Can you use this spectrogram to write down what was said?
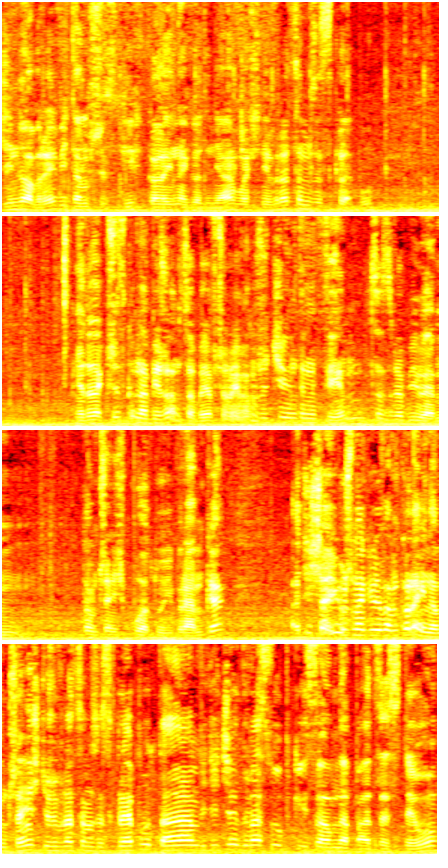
Dzień dobry, witam wszystkich kolejnego dnia. Właśnie wracam ze sklepu. Ja to tak wszystko na bieżąco, bo ja wczoraj Wam rzuciłem ten film, co zrobiłem, tą część płotu i bramkę. A dzisiaj już nagrywam kolejną część, już wracam ze sklepu. Tam widzicie, dwa słupki są na pace z tyłu,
